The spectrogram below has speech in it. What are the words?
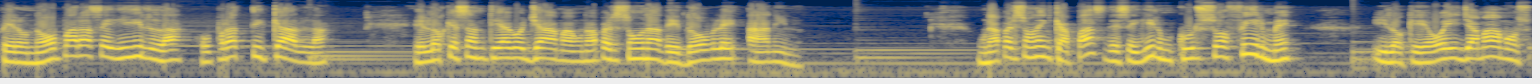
pero no para seguirla o practicarla, es lo que Santiago llama una persona de doble ánimo. Una persona incapaz de seguir un curso firme y lo que hoy llamamos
